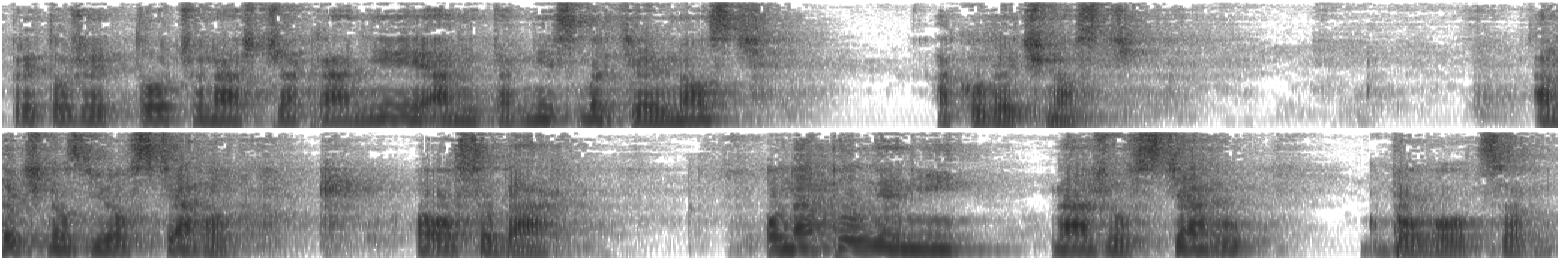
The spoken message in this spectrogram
pretože to, čo nás čaká, nie je ani tak nesmrteľnosť, ako väčnosť. A väčnosť je o vzťahoch, o osobách, o naplnení nášho vzťahu k Bohu Otcovi.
